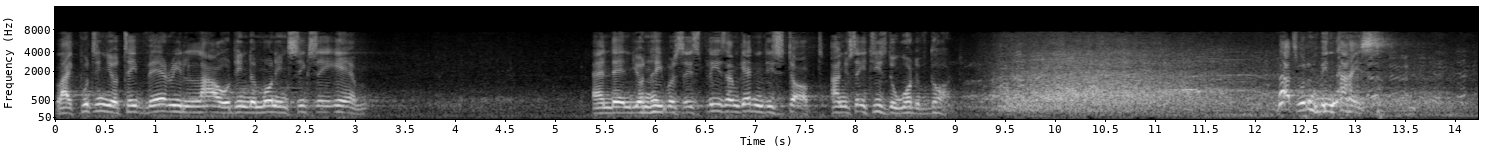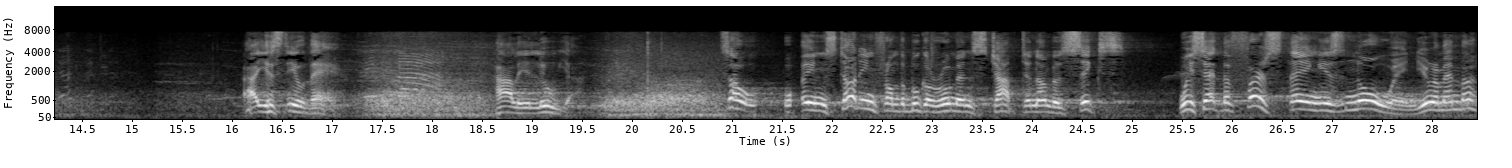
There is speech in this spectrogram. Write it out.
Like putting your tape very loud in the morning, 6 a.m and then your neighbor says, Please, I'm getting disturbed. And you say, It is the word of God. that wouldn't be nice. Are you still there? Hallelujah. So, in studying from the book of Romans, chapter number 6, we said the first thing is knowing. You remember?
